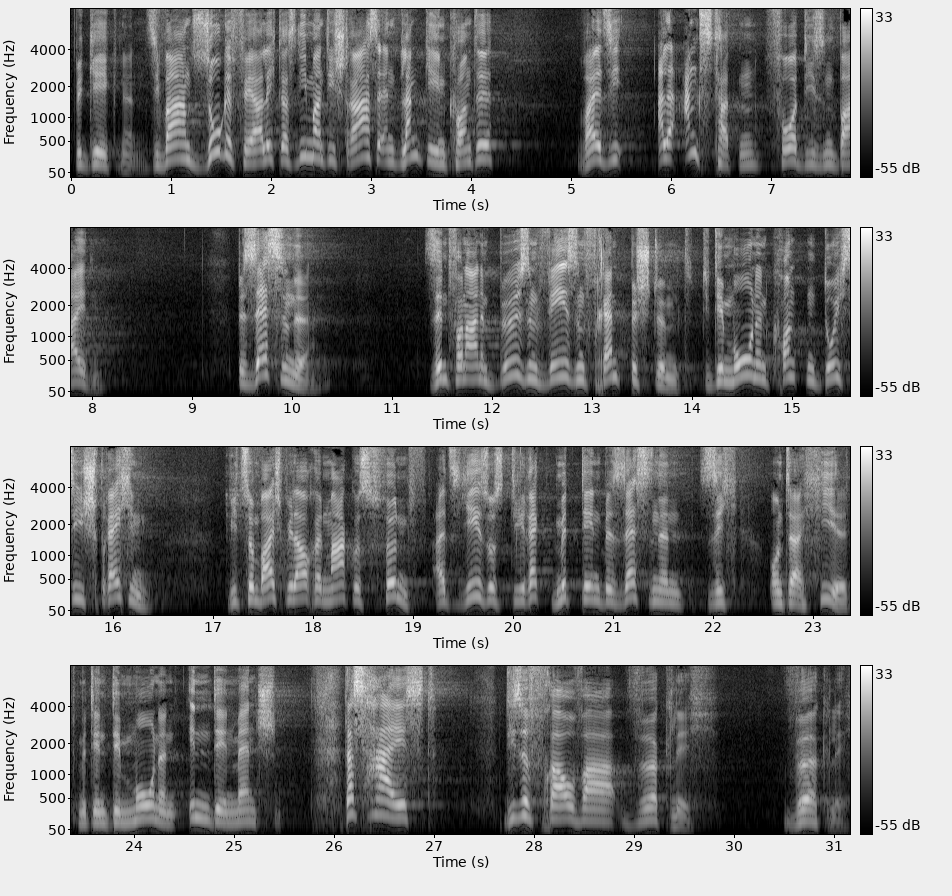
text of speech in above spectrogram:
begegnen. Sie waren so gefährlich, dass niemand die Straße entlang gehen konnte, weil sie alle Angst hatten vor diesen beiden. Besessene sind von einem bösen Wesen fremdbestimmt. Die Dämonen konnten durch sie sprechen. Wie zum Beispiel auch in Markus 5, als Jesus direkt mit den Besessenen sich unterhielt, mit den Dämonen in den Menschen. Das heißt, diese Frau war wirklich, wirklich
